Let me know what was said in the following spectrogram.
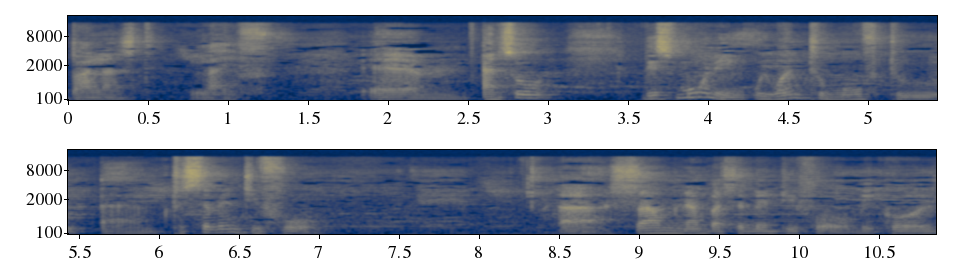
balanced life. Um, and so this morning we want to move to um, to 74, uh, Psalm number 74, because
